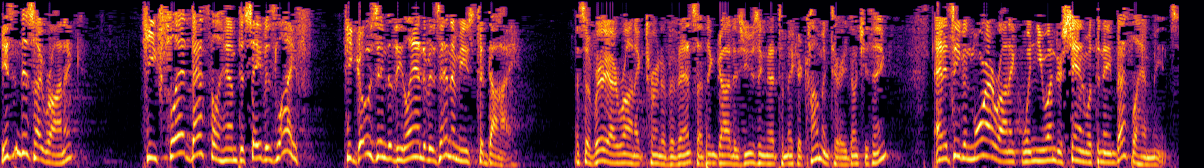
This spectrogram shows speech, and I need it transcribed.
Isn't this ironic? He fled Bethlehem to save his life. He goes into the land of his enemies to die. That's a very ironic turn of events. I think God is using that to make a commentary, don't you think? And it's even more ironic when you understand what the name Bethlehem means.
